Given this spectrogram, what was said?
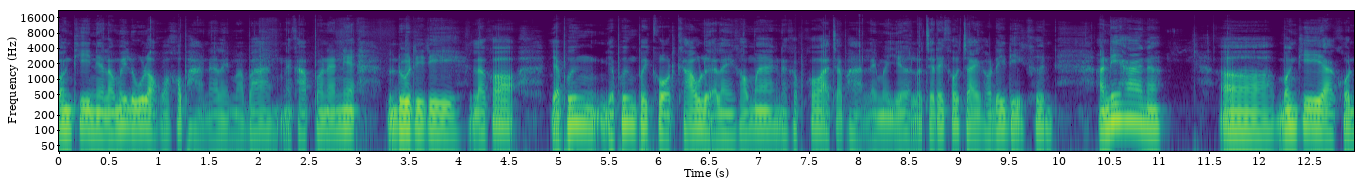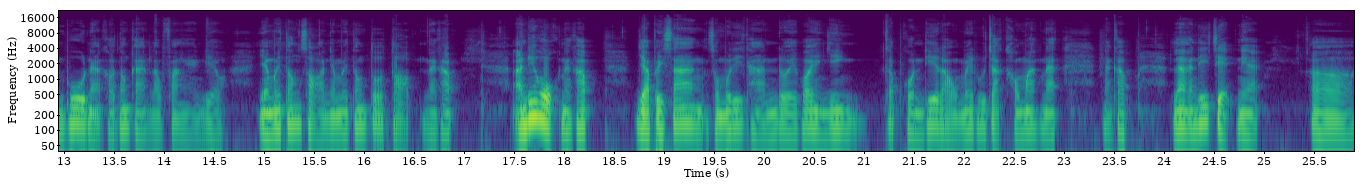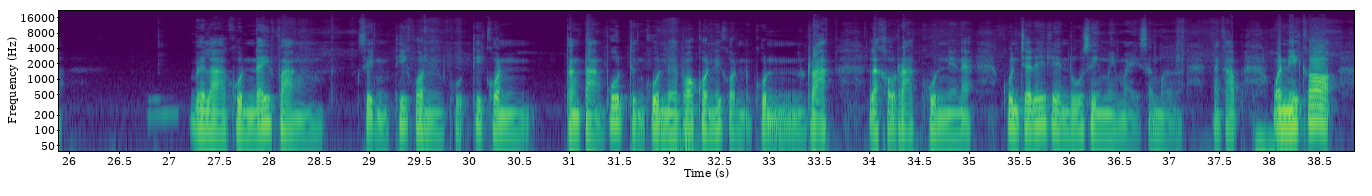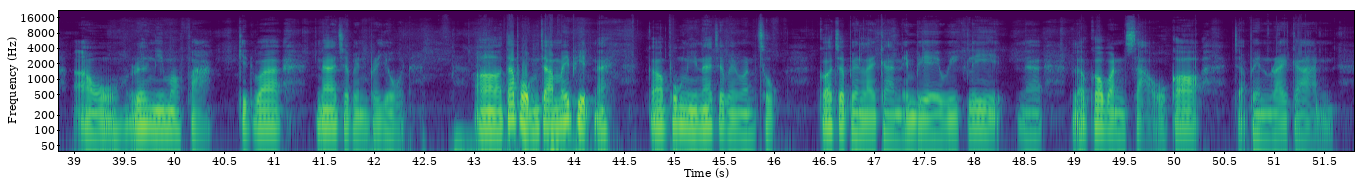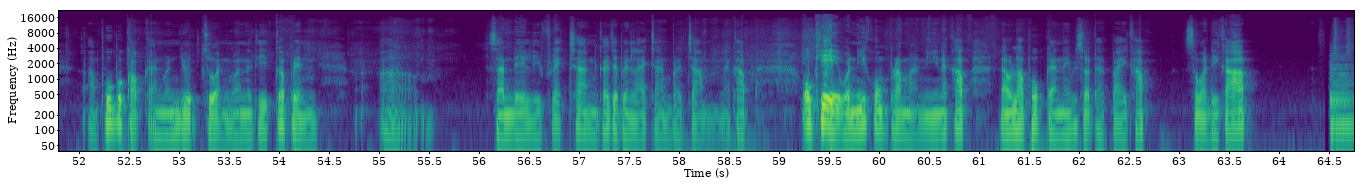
บางทีเนี่ยเราไม่รู้หรอกว่าเขาผ่านอะไรมาบ้างนะครับ เพราะนั้นเนี่ยดูดีๆ แล้วก็อย่าเพิ่งอย่าเพิ่งไปโกรธเขาหรืออะไรเขามากนะครับเขาอาจจะผ่านอะไรมาเยอะ เราจะได้เข้าใจเขาได้ดีขึ้น อันที่5นะ บางทีคนพูดนะเขาต้องการเราฟังอย่างเดียว ยังไม่ต้องสอนยังไม่ต้องโต้ตอบนะครับ อันที่6นะครับอย่าไปสร้างสมมติฐานโดยเฉพาะอย่างยิ่งกับคนที่เราไม่รู้จักเขามากนักนะครับ และอันที่7เนี่ยเเวลาคุณได้ฟังสิ่งที่คนที่คนต่างๆ พูดถึงคุณโดยเฉพาะคนที่คนคุณรัก และเขารักคุณเนี่ยนะคุณจะได้เรียนรู้สิ่งใหม่ ๆ เสมอนะครับ วันนี้ก็เอาเรื่องนี้มาฝากคิดว่า น่าจะเป็นประโยชน์ ถ้าผมจำไม่ผิดนะ ก็พรุ่งนี้น่าจะเป็นวันศุกร์ก็จะเป็นรายการ MBA Weekly นะแล้วก็วันเสาร์ก็จะเป็นรายการผู้ประกอบการวันหยุดส่วนวันอาทิตย์ก็เป็น Sunday Reflection ก็จะเป็นรายการประจำนะครับ โอเค วันนี้คงประมาณนี้นะครับ แล้วเราพบกันในพิสดถัดไปครับ สวัสดีครับ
